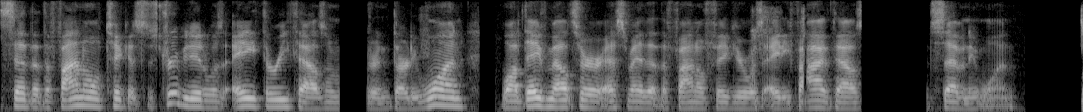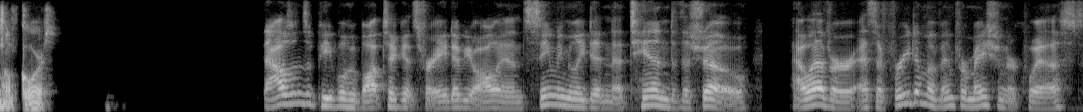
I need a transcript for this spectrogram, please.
said that the final tickets distributed was eighty three thousand one hundred thirty one, while Dave Meltzer estimated that the final figure was eighty five thousand seventy one. Of course. Thousands of people who bought tickets for AW All In seemingly didn't attend the show. However, as a Freedom of Information request,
